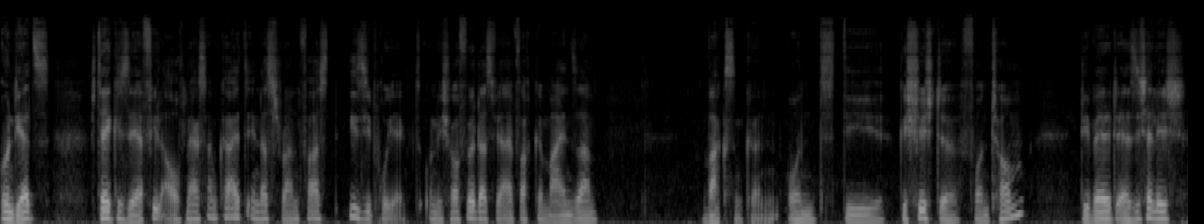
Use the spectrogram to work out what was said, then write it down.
Und jetzt stecke ich sehr viel Aufmerksamkeit in das Runfast Easy Projekt und ich hoffe, dass wir einfach gemeinsam wachsen können. Und die Geschichte von Tom, die werdet ihr sicherlich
